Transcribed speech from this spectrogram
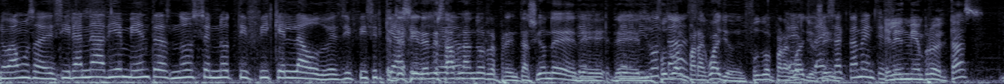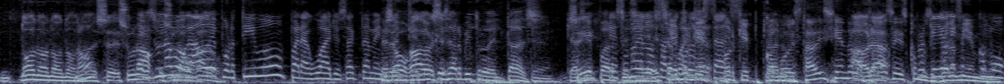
no vamos a decir a nadie mientras no se notifique el laudo. Es difícil que Es decir, él está hablando en representación de- de- Del- del del mismo fútbol TAS. paraguayo, del fútbol paraguayo. Eh, sí. exactamente, ¿Él sí. es miembro del TAS? No, no, no, no, es, es una- es un es un abogado, deportivo paraguayo, exactamente. Pero entiendo que es árbitro del TAS, que Sí. hace parte. Es uno de los árbitros manera- del TAS. Porque como está diciendo la Ahora- frase, es como Porque si ellos fuera miembro. como,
